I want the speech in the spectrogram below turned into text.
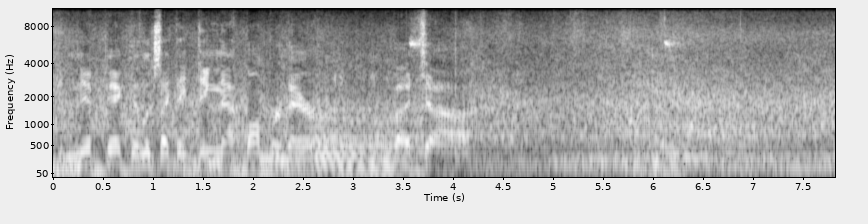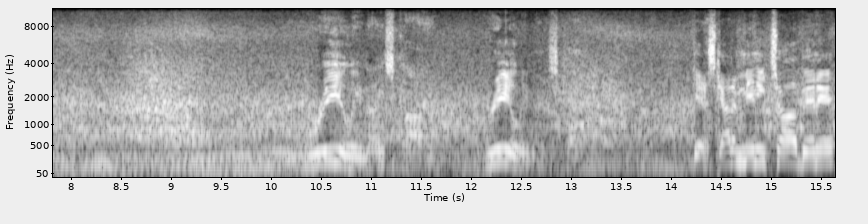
can nitpick, it looks like they dinged that bumper there. But, uh, really nice car. Really nice car. Again, it's got a mini tub in it.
